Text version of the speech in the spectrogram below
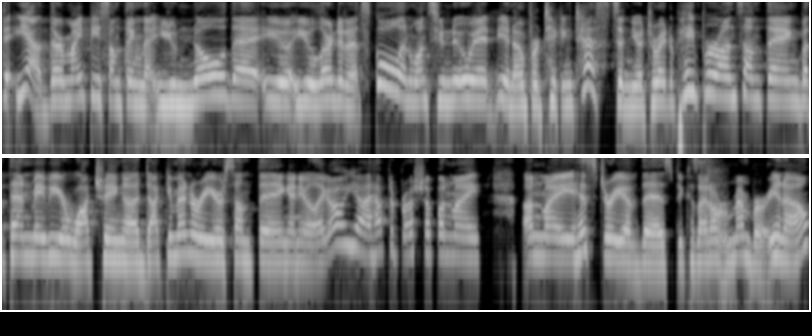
th- yeah, there might be something that you know that you, you learned it at school. And once you knew it, you know, for taking tests and you had to write a paper on something, but then maybe you're watching a documentary or something and you're like, oh yeah, I have to brush up on my, on my history of this because I don't remember, you know?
